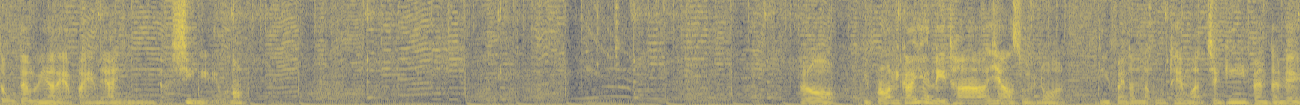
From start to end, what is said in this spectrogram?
တုံးတက်လို့ရတဲ့အပိုင်းအများကြီးဒါရှိနေတယ်ပေါ့နော်အဲ့တော့ဒီ Bronica ရဲ့အနေထားအရဆိုရင်တော့ဒီ fighter နှစ်ဦးထဲမှာ Jackie Bantan နဲ့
